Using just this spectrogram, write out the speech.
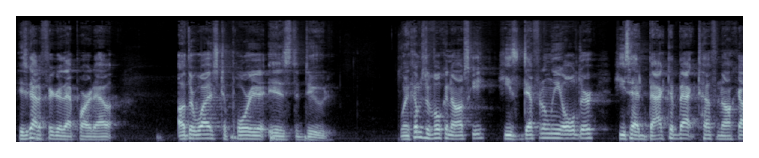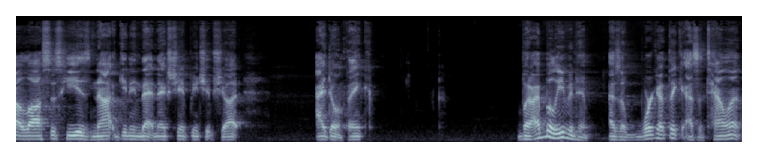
He's got to figure that part out. Otherwise, Topuria is the dude. When it comes to Volkanovski, he's definitely older. He's had back to back tough knockout losses. He is not getting that next championship shot. I don't think. But I believe in him as a work ethic, as a talent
